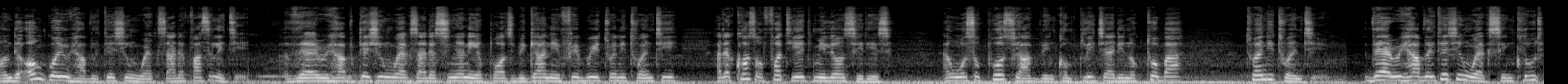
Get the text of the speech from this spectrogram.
on the ongoing rehabilitation works at the facility. The rehabilitation works at the Sunyani Airport began in February 2020 at a cost of 48 million cedis and was supposed to have been completed in October 2020. The rehabilitation works include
